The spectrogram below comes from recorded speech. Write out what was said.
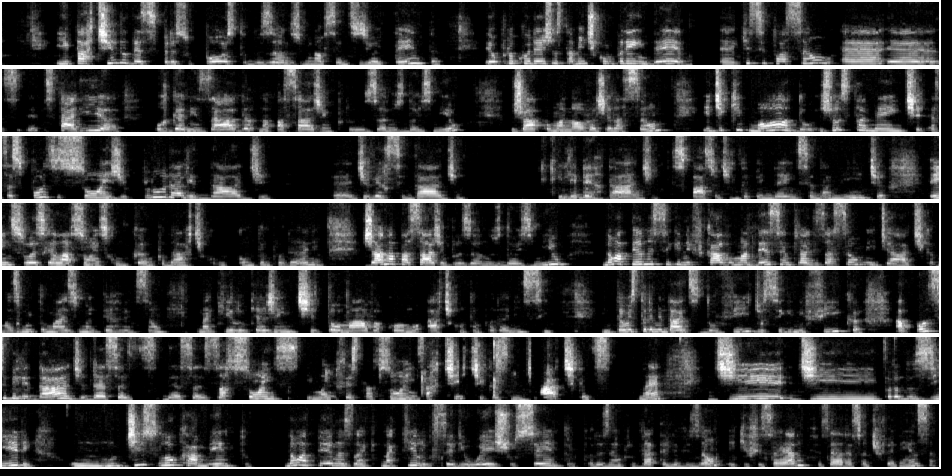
E partindo desse pressuposto dos anos 1980, eu procurei justamente compreender é, que situação é, é, estaria organizada na passagem para os anos 2000, já com uma nova geração, e de que modo justamente essas posições de pluralidade, é, diversidade e liberdade, espaço de independência da mídia, em suas relações com o campo da arte contemporânea, já na passagem para os anos 2000, não apenas significava uma descentralização midiática, mas muito mais uma intervenção naquilo que a gente tomava como arte contemporânea em si. Então, extremidades do vídeo significa a possibilidade dessas, dessas ações e manifestações artísticas, midiáticas, né, de, de produzirem um, um deslocamento não apenas naquilo que seria o eixo, o centro, por exemplo, da televisão, e que fizeram, fizeram essa diferença,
